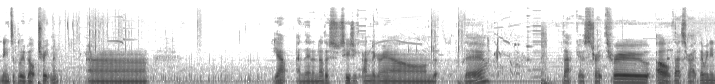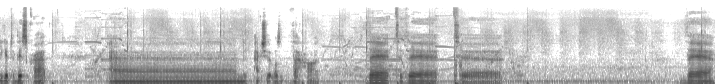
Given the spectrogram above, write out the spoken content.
needs a blue belt treatment. Uh, yeah, and then another strategic underground there. That goes straight through. Oh, that's right. Then we need to get to this crap. And actually, it wasn't that hard. There to there to there.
